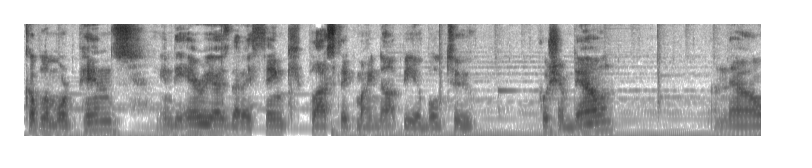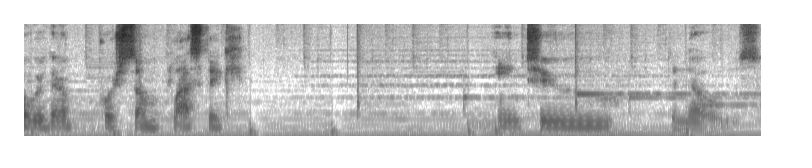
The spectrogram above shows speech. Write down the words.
Couple of more pins in the areas that I think plastic might not be able to push them down. And now we're gonna push some plastic into the nose.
